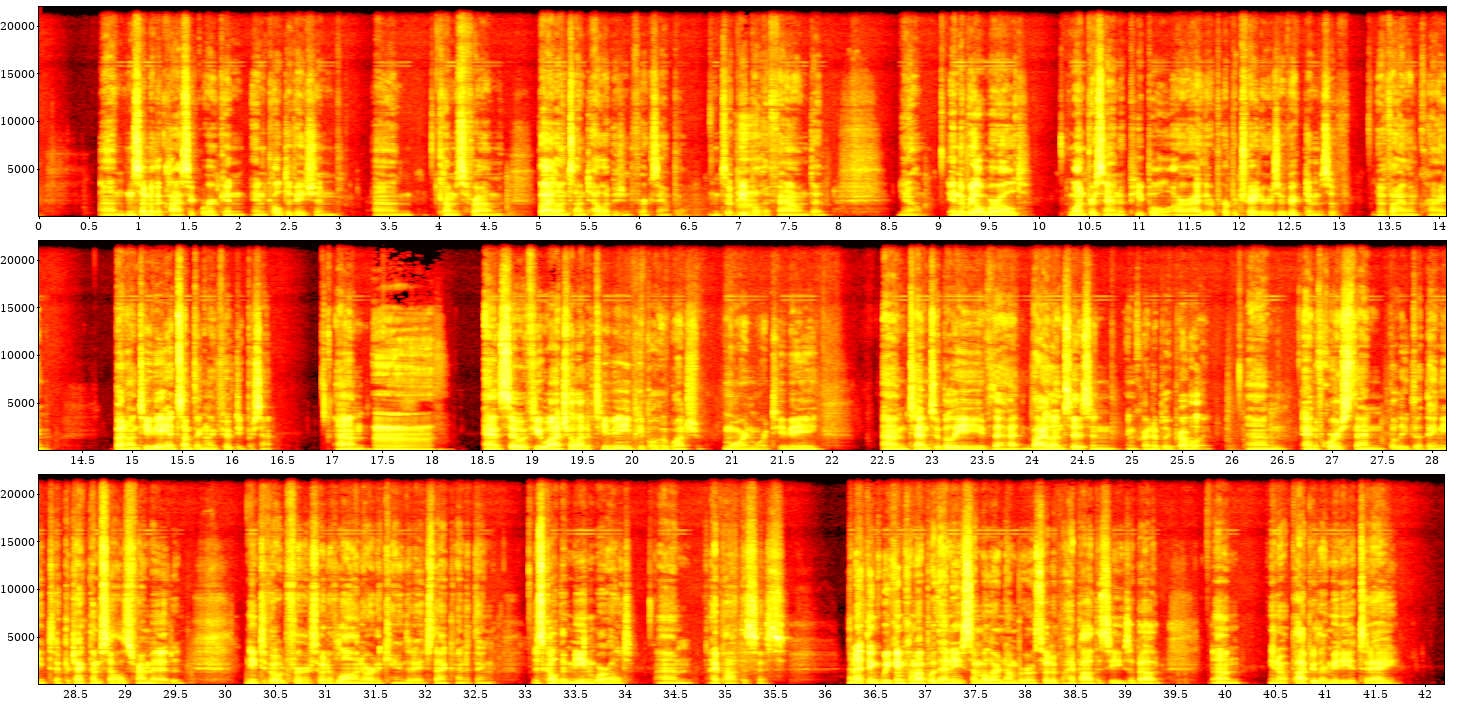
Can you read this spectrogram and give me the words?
Um, and some of the classic work in, in cultivation um, comes from violence on television, for example. And so people mm. have found that, you know, in the real world, 1% of people are either perpetrators or victims of, of violent crime. But on TV, it's something like 50%. Um, mm. And so if you watch a lot of TV, people who watch more and more TV um, tend to believe that violence is in, incredibly prevalent. Um, and of course, then believe that they need to protect themselves from it. And need to vote for sort of law and order candidates, that kind of thing. It's called the mean world um, hypothesis. And I think we can come up with any similar number of sort of hypotheses about, um, you know, popular media today,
